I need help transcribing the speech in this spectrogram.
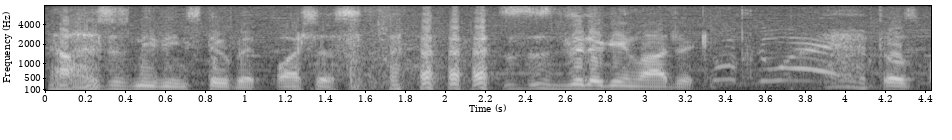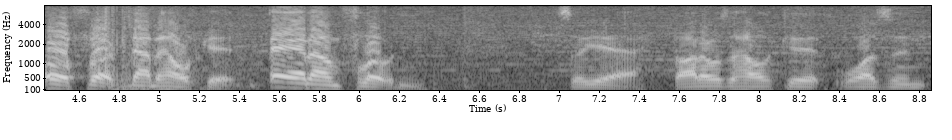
Now this is me being stupid. Watch this. this is video game logic. Goes, oh fuck, not a health kit. And I'm floating. So yeah, thought it was a health kit, wasn't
